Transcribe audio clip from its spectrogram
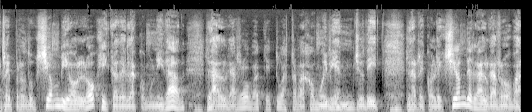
reproducción biológica de la comunidad, la algarroba, que tú has trabajado muy bien, Judith, la recolección de la algarroba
